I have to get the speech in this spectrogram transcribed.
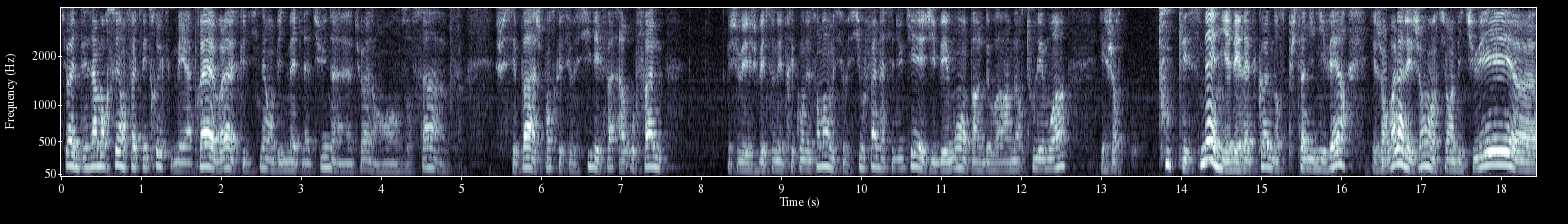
tu vois, désamorcer en fait les trucs. Mais après, voilà, est-ce que Disney a envie de mettre la thune, euh, tu vois, en, faisant ça? Je sais pas, je pense que c'est aussi les aux fans, je vais, je vais sonner très condescendant, mais c'est aussi aux fans à s'éduquer. JB et moi, on parle de Warhammer tous les mois, et genre, toutes les semaines, il y a des redcodes dans ce putain d'univers, et genre, voilà, les gens s'y sont habitués. euh,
